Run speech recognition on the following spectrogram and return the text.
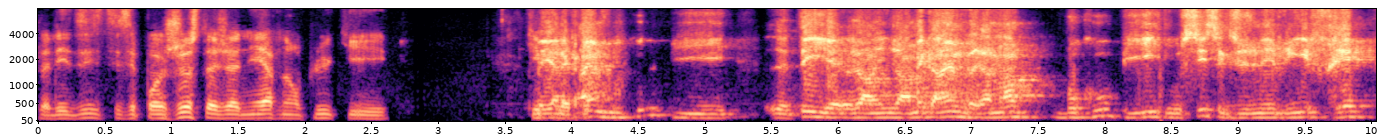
je l'ai dit, c'est pas juste le Genièvre non plus qui. qui mais il y en a quand même beaucoup, puis j'en mets quand même vraiment beaucoup. Puis aussi, c'est que j'ai du genévrier frais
